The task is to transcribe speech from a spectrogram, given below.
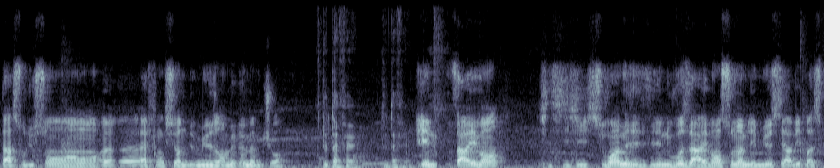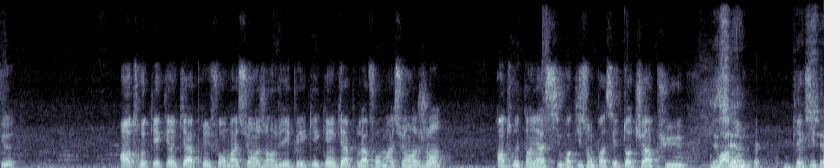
ta solution euh, elle fonctionne de mieux en mieux même tu vois tout à fait, tout à fait. Et les nouveaux arrivants, souvent les, nouveaux arrivants sont même les mieux servis parce que entre quelqu'un qui a pris une formation en janvier et quelqu'un qui a pris la formation en juin, entre temps, il y a six mois qui sont passés. Toi, tu as pu voir ton etc.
